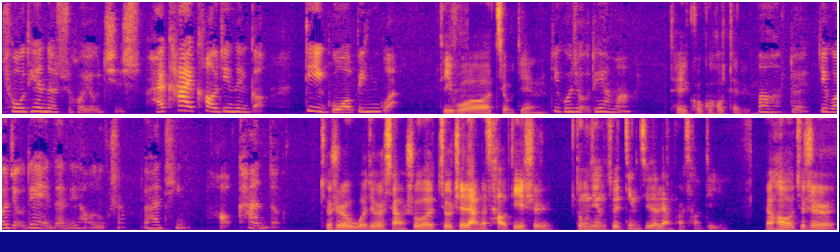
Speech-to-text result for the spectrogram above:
秋天的时候，尤其是还太靠近那个帝国宾馆、帝国酒店帝国酒店吗？（Teikoku Hotel） 嗯，对，帝国酒店也在那条路上，就还挺好看的。就是我就是想说，就这两个草地是东京最顶级的两块草地，然后就是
